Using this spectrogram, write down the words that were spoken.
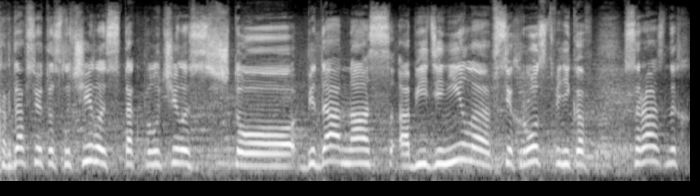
Когда все это случилось, так получилось, что беда нас объединила, всех родственников с разных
